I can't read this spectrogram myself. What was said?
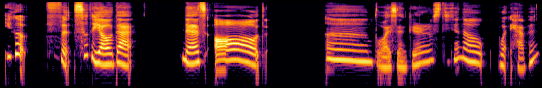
一个粉色的腰带。That's odd。嗯，boys and girls，did you know what happened？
